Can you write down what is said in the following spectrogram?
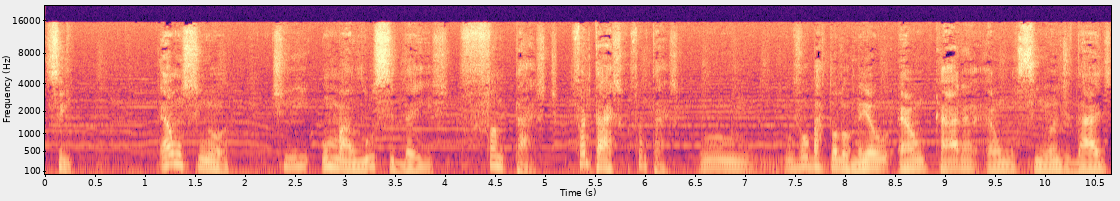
Sim, é um senhor de uma lucidez fantástica. Fantástica, fantástica. O, o vô Bartolomeu é um cara, é um senhor de idade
